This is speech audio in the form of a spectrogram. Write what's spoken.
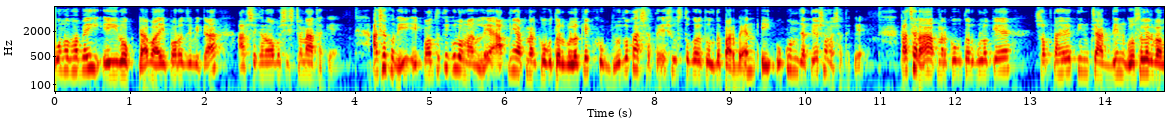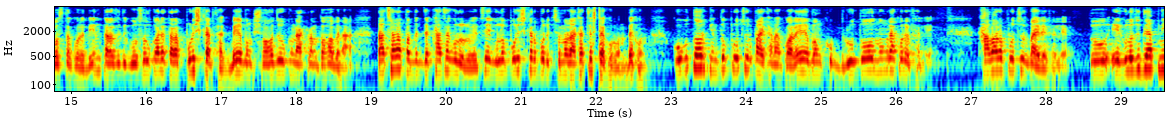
কোনোভাবেই এই রোগটা বা এই পরজীবীটা আর সেখানে অবশিষ্ট না থাকে। আশা করি এই পদ্ধতিগুলো মানলে আপনি আপনার কবুতরগুলোকে খুব দ্রুততার সাথে সুস্থ করে তুলতে পারবেন এই উকুন জাতীয় সমস্যা থেকে। তাছাড়া আপনার কবুতরগুলোকে সপ্তাহে তিন, চার দিন গোসলের ব্যবস্থা করে দিন। তারা যদি গোসল করে, তারা পরিষ্কার থাকবে এবং সহজেও কোনো আক্রান্ত হবে না। তাছাড়া তাদের যে খাঁচাগুলো রয়েছে, এগুলো পরিষ্কার পরিচ্ছন্ন রাখার চেষ্টা করুন। দেখুন, কবুতর কিন্তু প্রচুর পায়খানা করে এবং খুব দ্রুত নোংরা করে ফেলে। খাবারও প্রচুর বাইরে ফেলে। তো এগুলো যদি আপনি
